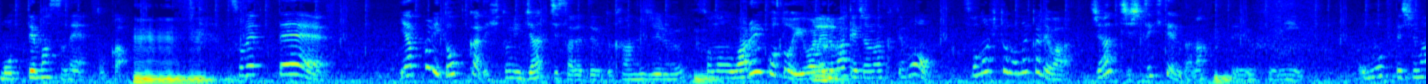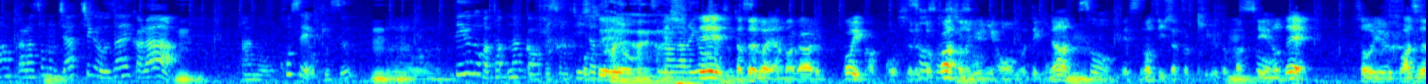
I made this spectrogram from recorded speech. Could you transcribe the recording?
持ってますねとか。うんうんそれってやっぱりどっかで人にジャッジされてると感じる、うん。その悪いことを言われるわけじゃなくても、その人の中ではジャッジしてきてんだなっていうふうに思ってしまうからそのジャッジがうざいから、うん。うんあの個性を消す。っうん。の、うんていうのがたなんか私その T シャツ個性をとつながるよでうな。例えば山ガールっぽい格好をするとそうそうそうそう。かそのユニフォーム的なフェスの T シャツを着るとかっていうので、そういう煩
